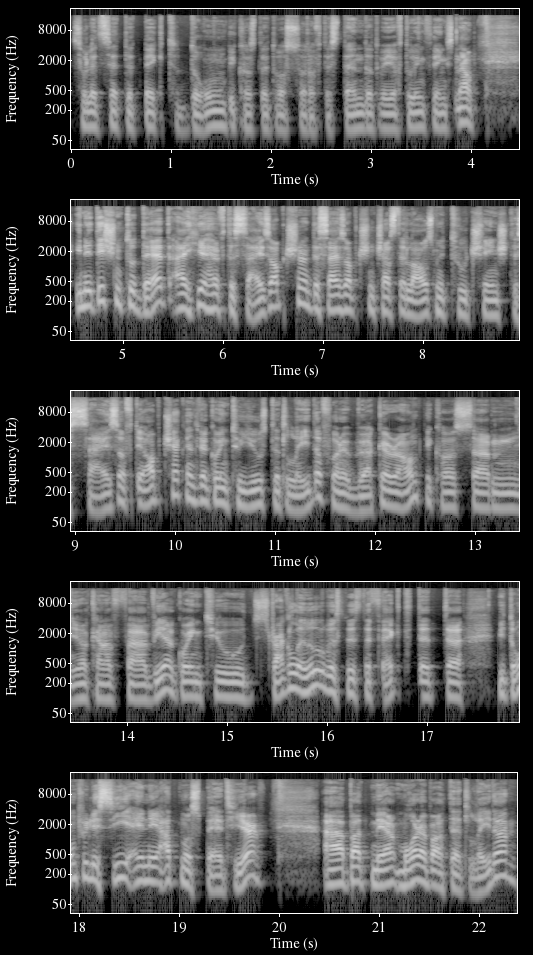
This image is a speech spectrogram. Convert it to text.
So let's set that back to dome because that was sort of the standard way of doing things. Now, in addition to that, I here have the size option and the size option just allows me to change the size of the object and we're going to use that later for a workaround because, um, you know, kind of uh, we are going to struggle a little with, with the fact that uh, we don't really see any Atmos bed here, uh, but more, more about that later.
